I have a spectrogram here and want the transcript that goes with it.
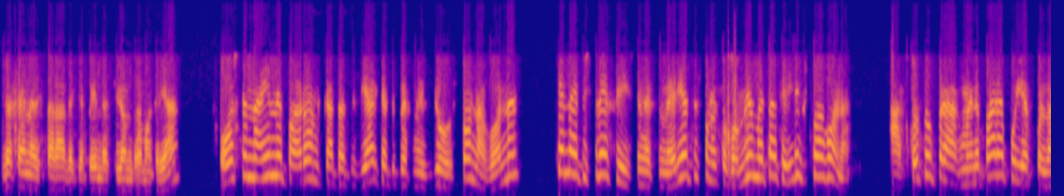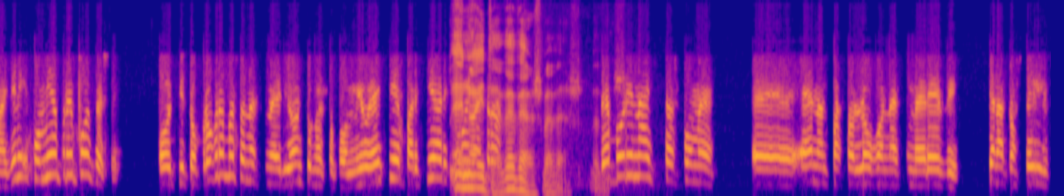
Δεν θα είναι 40 και 50 χιλιόμετρα μακριά, ώστε να είναι παρόν κατά τη διάρκεια του παιχνιδιού στον αγώνα και να επιστρέφει στην εφημερία του στο νοσοκομείο μετά τη λήξη του αγώνα. Αυτό το πράγμα είναι πάρα πολύ εύκολο να γίνει υπό μία προπόθεση. Ότι το πρόγραμμα των εφημεριών του νοσοκομείου έχει επαρκή αριθμό. Εννοείται, βεβαίως, βεβαίως. Δεν μπορεί να έχεις, ας πούμε, ε, έναν παθολόγο να εφημερεύει και να τον στείλει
